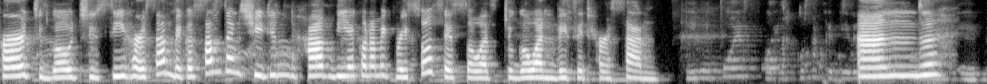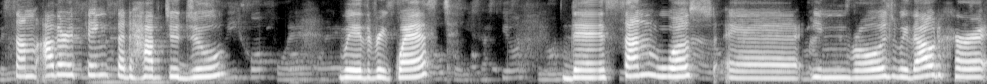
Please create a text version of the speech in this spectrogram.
her to go to see her son because sometimes she didn't have the economic resources so as to go and visit her son. And some other things that have to do with request the son was uh, enrolled without her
